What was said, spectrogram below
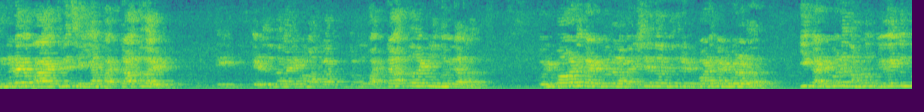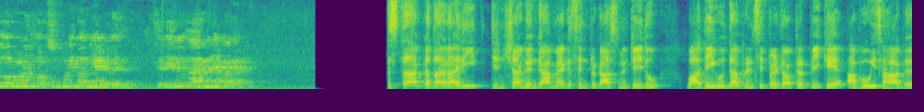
നിങ്ങളുടെയൊക്കെ പ്രായത്തിൽ ചെയ്യാൻ പറ്റാത്തതായിട്ട് ഈ എഴുതുന്ന കാര്യങ്ങൾ മാത്രമല്ല നമുക്ക് പറ്റാത്തതായിട്ട് ഒന്നുമില്ല ഒരുപാട് കഴിവുകളുള്ള മനുഷ്യ നിർമ്മിതത്തിൽ ഒരുപാട് കഴിവുകളുള്ളതാണ്. ഈ കഴിവുകൾ കുറച്ചും കൂടി ഭംഗിയായിട്ട് വരും. ചെറിയൊരു ഉദാഹരണം ഞാൻ പറയാം. പ്രശസ്ത കഥാകാരി ജിൻഷ ഗംഗ മാഗസിൻ പ്രകാശനം ചെയ്തു. വാദികൂത principal doctor P K Abu Ishaq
